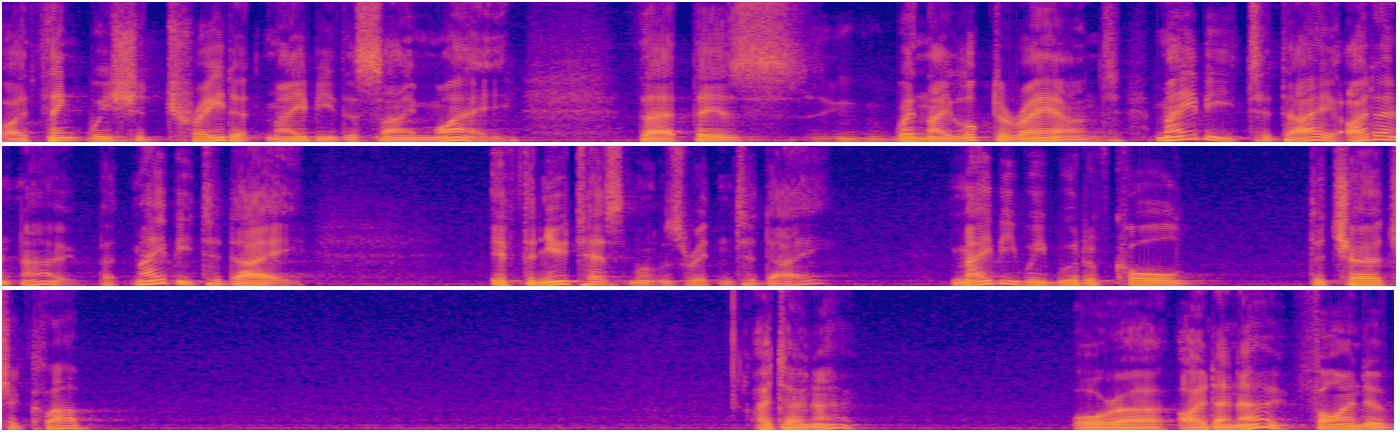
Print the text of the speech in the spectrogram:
I think we should treat it maybe the same way that there's, when they looked around, maybe today, I don't know, but maybe today, if the New Testament was written today, maybe we would have called the church a club. I don't know. Or uh, I don't know, find a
